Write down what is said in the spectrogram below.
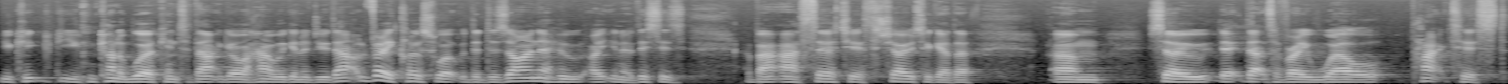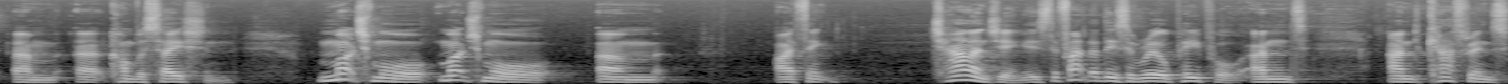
you can you can kind of work into that and go, well, how are we going to do that? Very close work with the designer, who, you know, this is about our 30th show together. Um, so th- that's a very well practiced um, uh, conversation. Much more, much more, um, I think, challenging is the fact that these are real people, and and Katherine's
